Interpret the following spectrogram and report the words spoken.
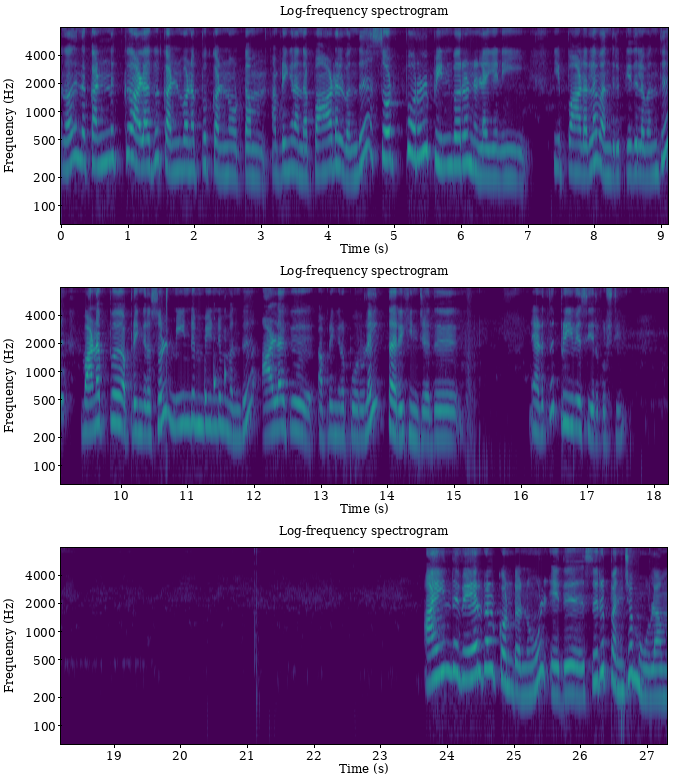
அதாவது இந்த கண்ணுக்கு அழகு கண்வனப்பு கண்ணோட்டம் அப்படிங்கிற அந்த பாடல் வந்து சொற்பொருள் பின்வரும் நிலையணி. இப்பாடலில் வந்திருக்கு. இதில் வந்து வனப்பு அப்படிங்கிற சொல் மீண்டும் மீண்டும் வந்து அழகு அப்படிங்கிற பொருளை தருகின்றது. அடுத்து ப்ரீவியஸ் இயர் கொஸ்டின் ஐந்து வேர்கள் கொண்ட நூல் எது? சிறுபஞ்ச மூலம்.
